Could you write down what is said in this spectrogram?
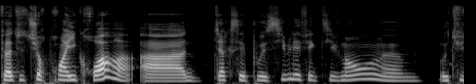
Enfin, tu te surprends à y croire, à dire que c'est possible, effectivement euh, Ou tu,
